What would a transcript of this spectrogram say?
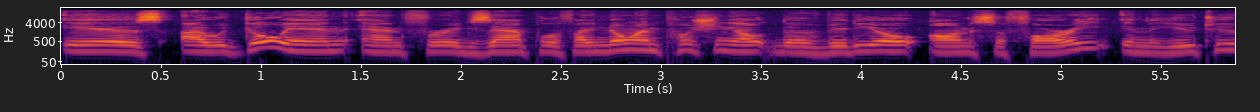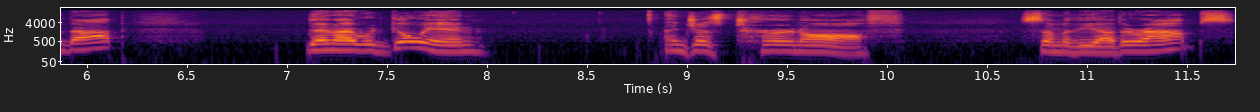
is I would go in and for example, if I know I'm pushing out the video on Safari in the YouTube app, then I would go in and just turn off some of the other apps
